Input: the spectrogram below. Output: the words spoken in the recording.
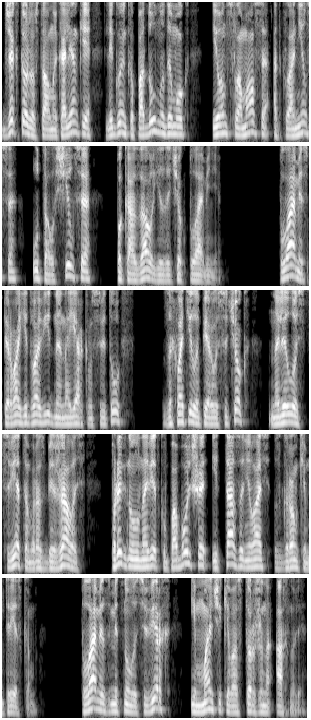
Джек тоже встал на коленки, легонько подул на дымок, и он сломался, отклонился, утолщился, показал язычок пламени. Пламя, сперва едва видное на ярком свету, захватило первый сучок, налилось цветом, разбежалось, прыгнуло на ветку побольше, и та занялась с громким треском. Пламя взметнулось вверх, и мальчики восторженно ахнули.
